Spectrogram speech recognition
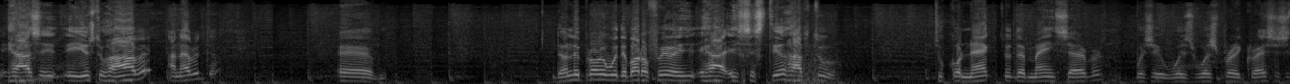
It has it, it used to have it and everything. Um, the only problem with the battlefield is it, ha- it still have to to connect to the main server which it was was pretty crazy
